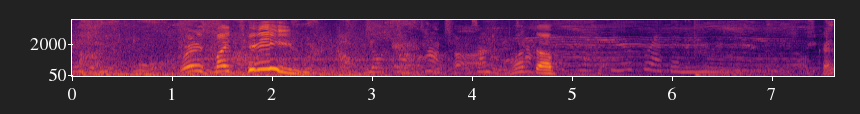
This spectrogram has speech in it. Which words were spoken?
we didn't Where is my team? Your top tower is under What the? F- feel your breath anymore. okay.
